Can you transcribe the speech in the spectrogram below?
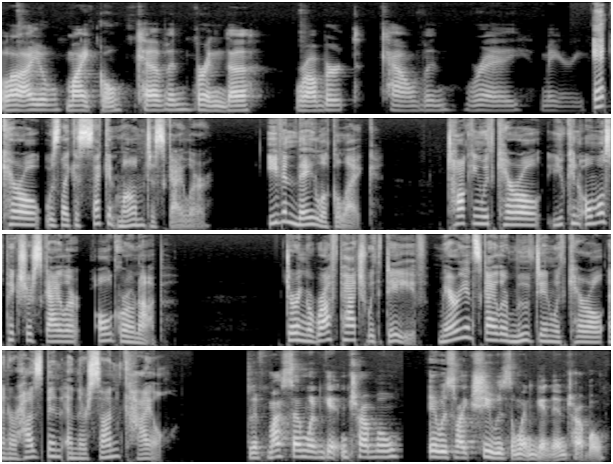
Lyle, Michael, Kevin, Brenda, Robert, Calvin, Ray, Mary. Aunt Carol was like a second mom to Skylar. Even they look alike. Talking with Carol, you can almost picture Skylar all grown up. During a rough patch with Dave, Mary and Skylar moved in with Carol and her husband and their son, Kyle. If my son would get in trouble, it was like she was the one getting in trouble.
